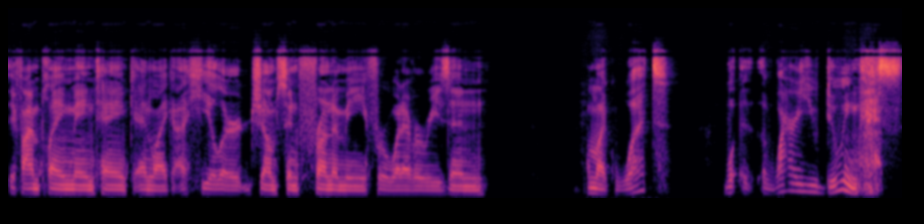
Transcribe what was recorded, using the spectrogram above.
if I'm playing main tank and like a healer jumps in front of me for whatever reason, I'm like, "What? What why are you doing this?"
